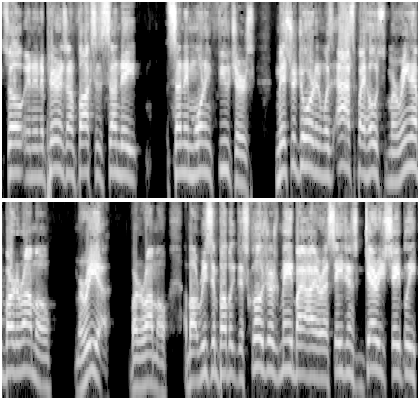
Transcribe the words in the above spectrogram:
So in an appearance on Fox's Sunday Sunday Morning Futures, Mr. Jordan was asked by host Marina Bartiromo, Maria Bartiromo about recent public disclosures made by IRS agents Gary Shapley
